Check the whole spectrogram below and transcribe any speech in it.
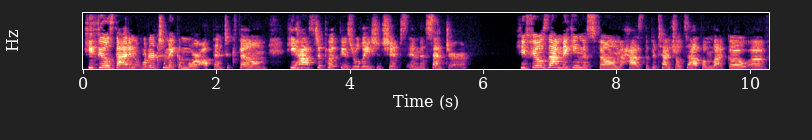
He feels that in order to make a more authentic film, he has to put these relationships in the center. He feels that making this film has the potential to help him let go of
